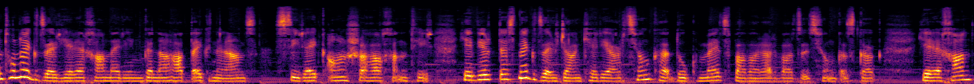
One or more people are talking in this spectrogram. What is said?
Ընթունեք ձեր երեխաներին, գնահատեք նրանց, սիրեք անշահախնդիր եւ երբ տեսնեք ձեր ջանքերի արդյունքը, դուք մեծ բավարարվածություն կզգաք։ Երեխան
